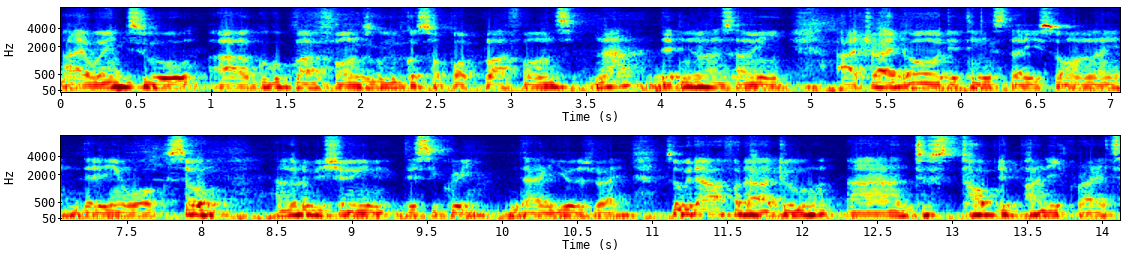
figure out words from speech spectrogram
I went to uh, Google platforms, Google support platforms. Nah, they didn't answer me. I tried all the things that you saw online, they didn't work. So I'm going to be showing you the secret that I use, right? So without further ado, and to stop the panic, right?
